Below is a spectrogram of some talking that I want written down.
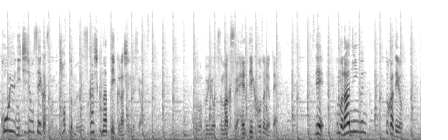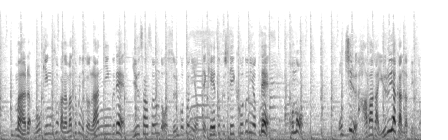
こういう日常生活もねちょっと難しくなっていくらしいんですよ。この VO2max が減っていくことによって。でこのランニングとかでよまあ、ウォーキングもそうかな、まあ、特にそのランニングで有酸素運動をすることによって継続していくことによってこの落ちる幅が緩やかになっていくと。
